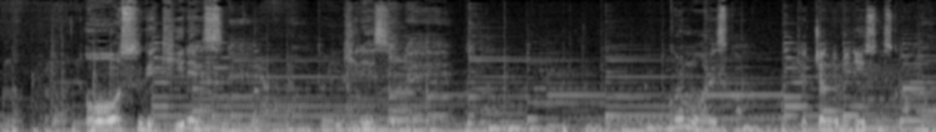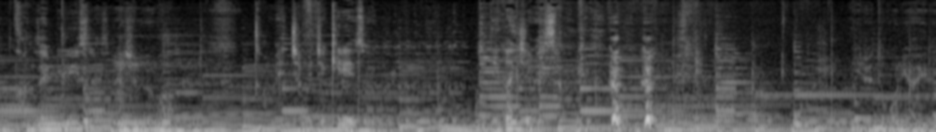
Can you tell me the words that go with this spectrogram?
こんなこんな。感じおおすげえ綺麗ですね。綺麗ですよね。これもあれですか？キャッチリリースですか？もう完全リリースですねめちゃめちゃ綺麗ですよこれでかいじゃないですか。いるとこにはいる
